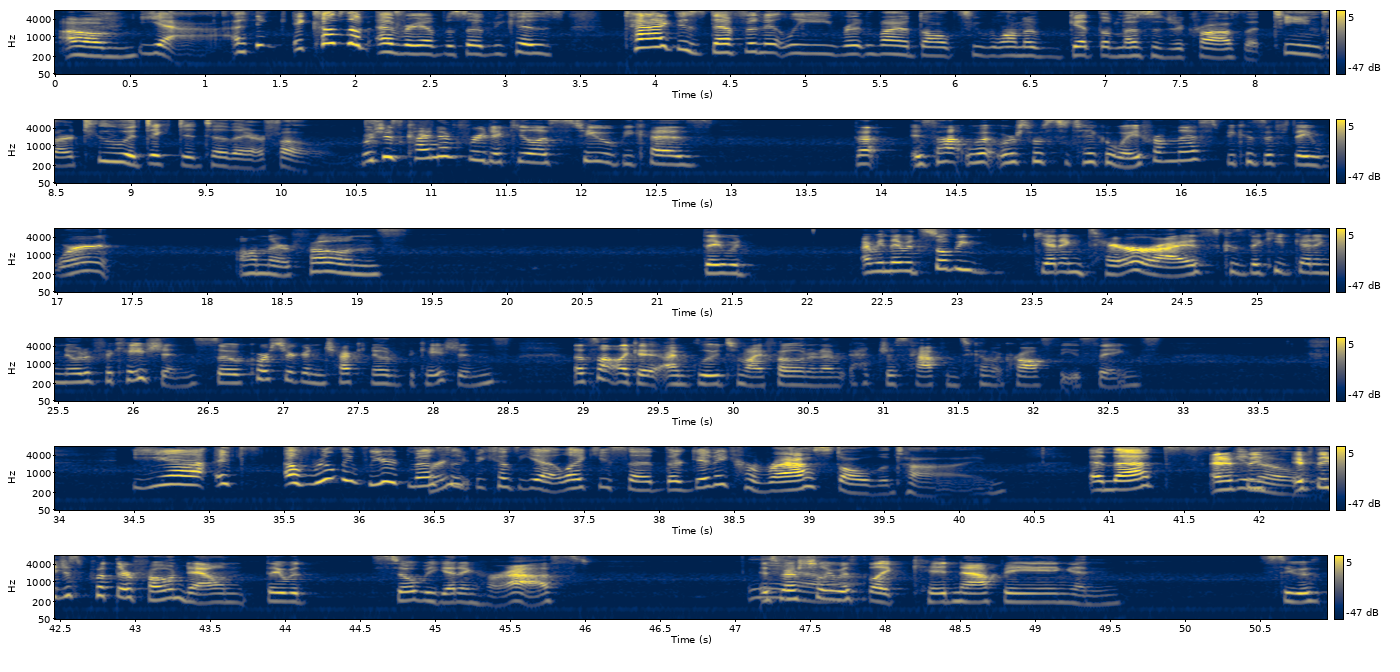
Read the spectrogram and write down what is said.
Um, Yeah, I think it comes up every episode because Tagged is definitely written by adults who want to get the message across that teens are too addicted to their phone. which is kind of ridiculous too, because that is that what we're supposed to take away from this? Because if they weren't on their phones, they would. I mean, they would still be getting terrorized because they keep getting notifications. So of course you're going to check notifications. That's not like a, I'm glued to my phone and I just happen to come across these things. Yeah, it's a really weird message Right. because yeah, like you said, they're getting harassed all the time. And that's And if they know, if they just put their phone down, they would still be getting harassed. Especially yeah. with like kidnapping and sui-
